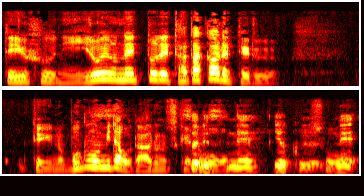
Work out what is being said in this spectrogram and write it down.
ていうふうにいろいろネットで叩かれてるっていうの僕も見たことあるんですけそど、うですね。よくそうね、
